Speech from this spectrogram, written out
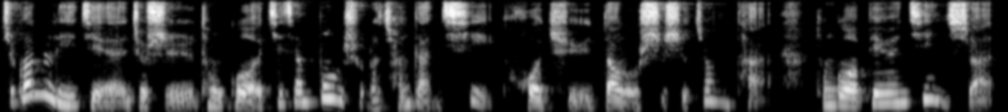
直观的理解就是，通过基站部署的传感器获取道路实时状态，通过边缘计算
